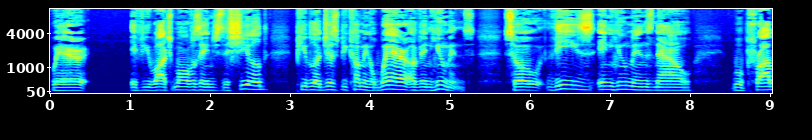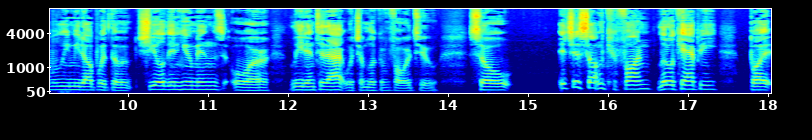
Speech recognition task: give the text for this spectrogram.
where if you watch Marvel's Agents of the Shield, people are just becoming aware of Inhumans. So these Inhumans now will probably meet up with the Shield Inhumans or lead into that, which I'm looking forward to. So it's just something fun, little campy. But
